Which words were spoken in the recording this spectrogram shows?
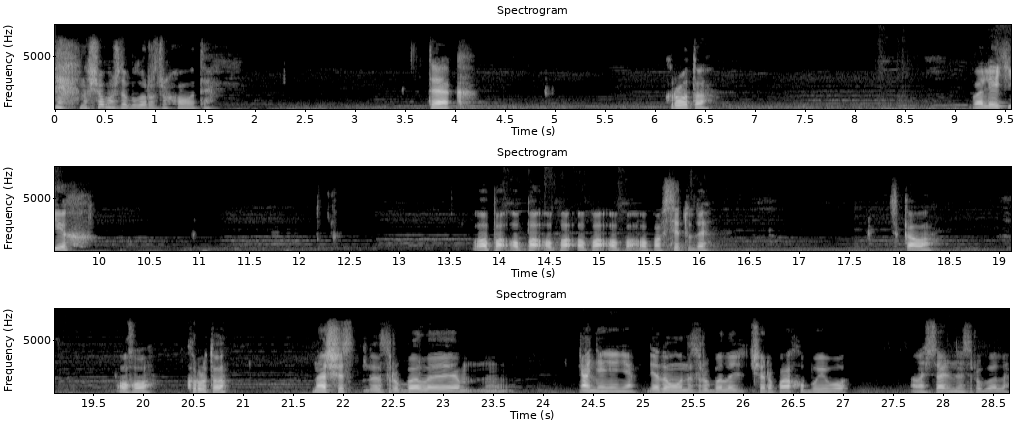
Ех, на що можна було розраховувати? Так. Круто. Валіть їх. Опа, опа, опа, опа, опа, опа. Всі туди. Цікаво. Ого, круто. Наші зробили. А, ні, ні, ні. Я думав, вони зробили черепаху бойову. А на не зробили.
